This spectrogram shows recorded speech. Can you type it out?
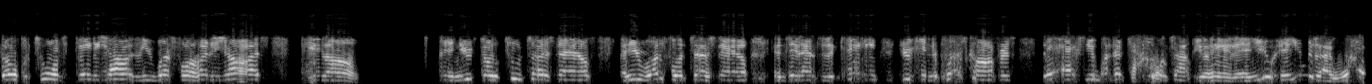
throw for 280 yards and you rush for 100 yards, and um, and you throw two touchdowns and you run for a touchdown, and then after the game, you get in the press conference, they ask you about the towel on top of your head, and you and you be like, what?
